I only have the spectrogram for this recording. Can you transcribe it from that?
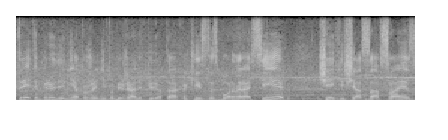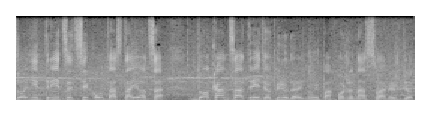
в третьем периоде. Нет, уже не побежали вперед а хоккеисты сборной России. Чехи сейчас в своей зоне. 30 секунд остается до конца третьего периода. Ну и, похоже, нас с вами ждет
